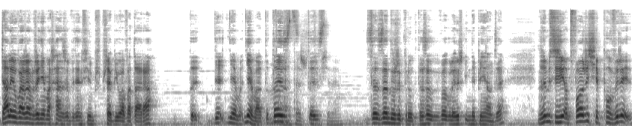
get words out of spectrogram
dalej uważam, że nie ma szans, żeby ten film przebił Awatara. To nie, nie, ma, nie ma. To, to no, jest, to jest za, za duży próg. To są w ogóle już inne pieniądze. Natomiast jeśli otworzy się powyżej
